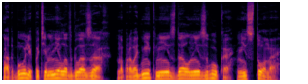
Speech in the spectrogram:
От боли потемнело в глазах, но проводник не издал ни звука, ни стона.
